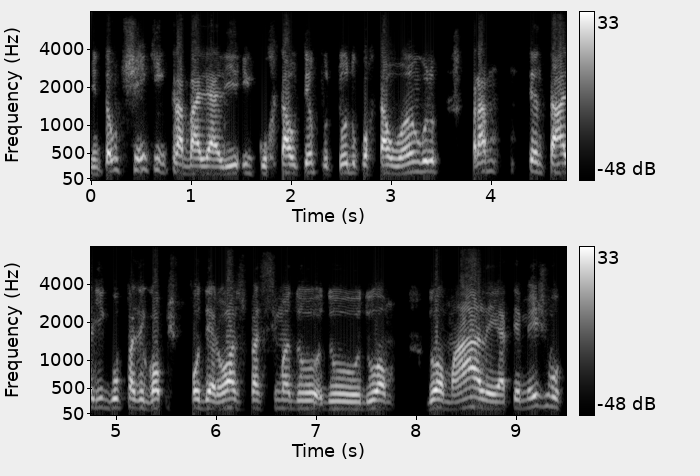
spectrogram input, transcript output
Então tinha que trabalhar ali, encurtar o tempo todo, cortar o ângulo, para tentar ali fazer golpes poderosos para cima do, do, do, do O'Malley, até mesmo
